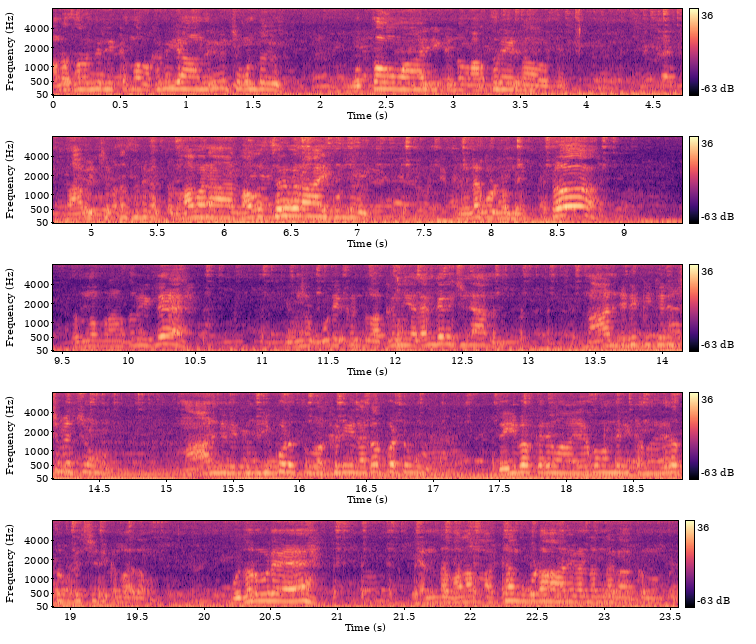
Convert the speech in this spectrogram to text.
മനസ്സറിഞ്ഞിരിക്കുന്ന വഹരിയാ നിരീക്ഷിച്ചുകൊണ്ട് ഉത്തമമായിരിക്കുന്ന പ്രാർത്ഥനയുണ്ടാവുന്നു ഭാവിച്ച മനസ്സിന് കത്ത് ഭാവന നിലകൊള്ളുന്നു. കേട്ടോ? ഒന്നും പ്രാർത്ഥനയില്ലേ? ഇന്ന് കൂടിക്കണ്ടു അഗ്നി അലങ്കരിച്ചു ഞാൻ നാഞ്ചിടിക്ക് ജനിച്ചു വെച്ചു. നാഞ്ചിടിക്ക് തീ കൊടുത്തു അഗ്നിയിൽ അകപ്പെട്ടു. ദൈവക്കരമായ യോഗം വന്നിരിക്കുന്ന നേരത്തെ പിടിച്ചിരിക്കുന്നതും ബുധറൂലെ എന്റെ മനം നഷ്ടം കൂടാതെ കണ്ടെന്ന് കാക്കുന്നുണ്ട്.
